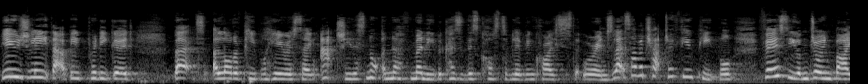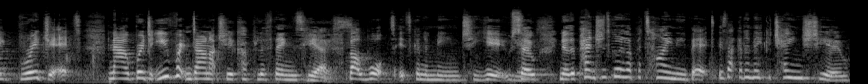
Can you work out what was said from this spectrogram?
Usually that would be pretty good, but a lot of people here are saying actually there's not enough money because of this cost of living crisis that we're in. So let's have a chat to a few people. Firstly, I'm joined by Bridget. Now, Bridget, you've written down actually a couple of things here yes. about what it's going to mean to you. Yes. So, you know, the pension's going up a tiny bit. Is that going to make a change to you?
